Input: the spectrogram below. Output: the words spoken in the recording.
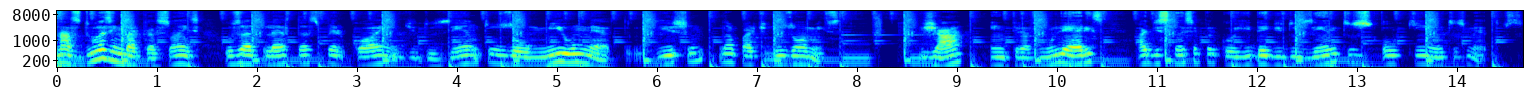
Nas duas embarcações, os atletas percorrem de 200 ou 1000 metros, isso na parte dos homens. Já entre as mulheres, a distância percorrida é de 200 ou 500 metros.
